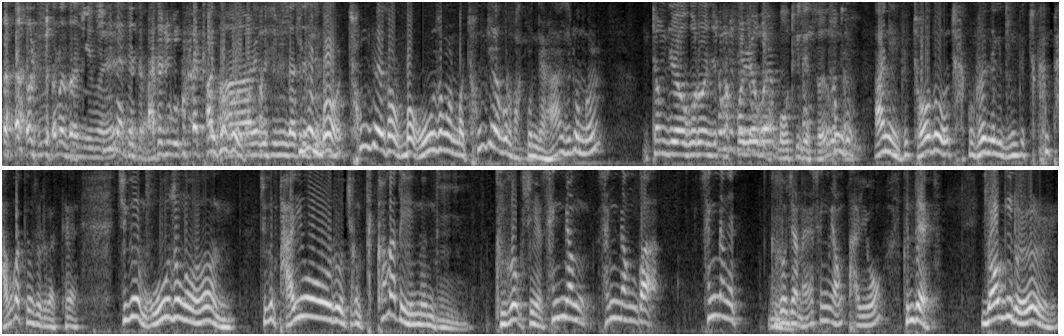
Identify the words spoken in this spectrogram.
우리 변호사님을. 시민단체한테 맞아 죽을 것 같아. 아니, 그리고 아, 아니, 그 시민단체 지금 지금- 뭐 청주에서 뭐 오송을 뭐 청주역으로 바꾼대나 이름을? 청주역으로 이제 청주 바꾸려고 세종역. 하면 뭐 어떻게 됐어요? 청주. 아니 그 저도 자꾸 그런 얘기 듣는데 참 바보 같은 소리 같아. 지금 오송은 지금 바이오로 지금 특화가 돼 있는 음. 그것이 생명 생명과 생명의 그거잖아요. 생명 바이오. 근데 여기를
